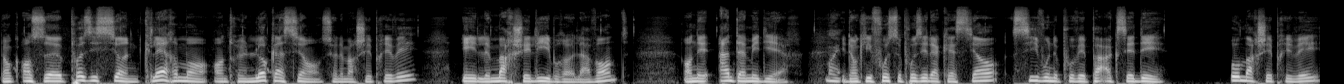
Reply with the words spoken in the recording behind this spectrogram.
Donc on se positionne clairement entre une location sur le marché privé et le marché libre, la vente. On est intermédiaire. Oui. Et donc il faut se poser la question, si vous ne pouvez pas accéder au marché privé,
